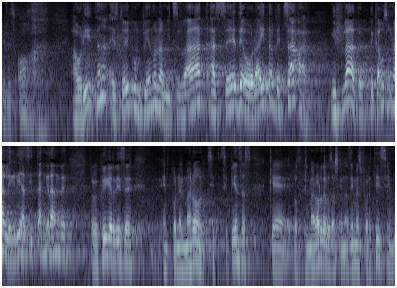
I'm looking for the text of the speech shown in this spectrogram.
dices, oh, ahorita estoy cumpliendo la mitzvah hace de oraita Betzar. Niflat, te, te causa una alegría así tan grande. Robert Huiger dice, con el maror, si, si piensas que el maror de los Ashkenazim es fuertísimo,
